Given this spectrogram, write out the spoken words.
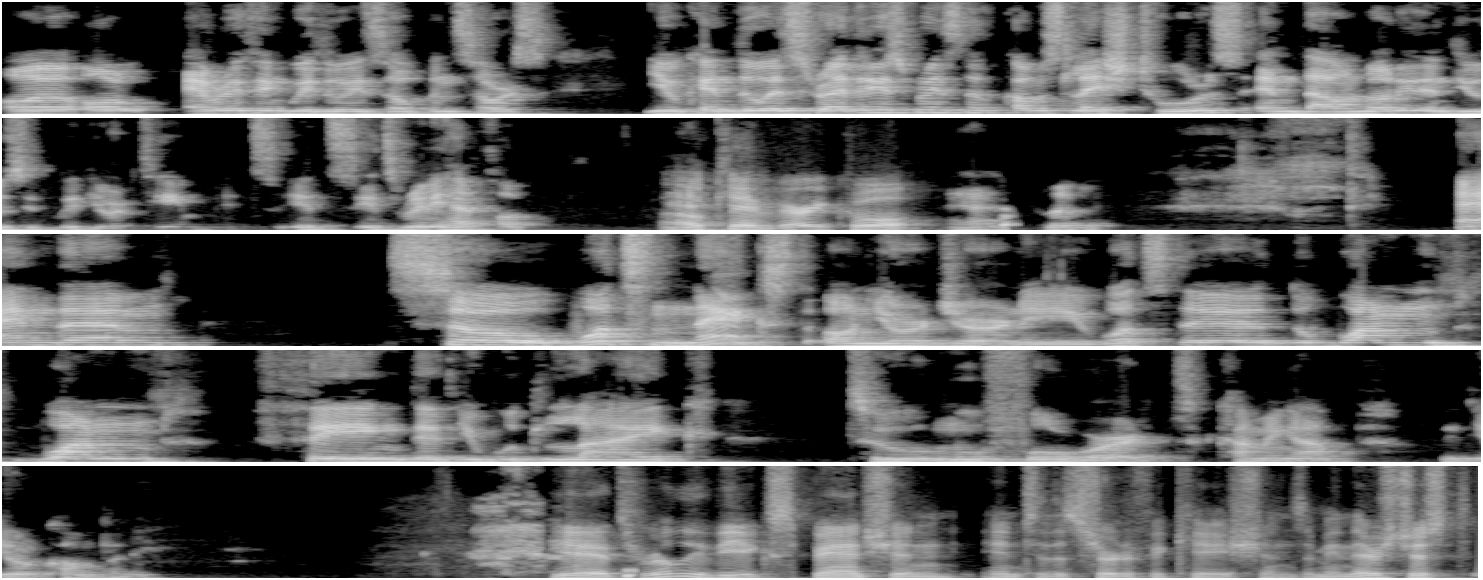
all, all everything we do is open source. You can do it strategysprints.com slash tools and download it and use it with your team. It's it's it's really helpful. Yeah. Okay, very cool. Yeah, absolutely. And um, so, what's next on your journey? What's the the one one thing that you would like to move forward coming up with your company? Yeah, it's really the expansion into the certifications. I mean, there's just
